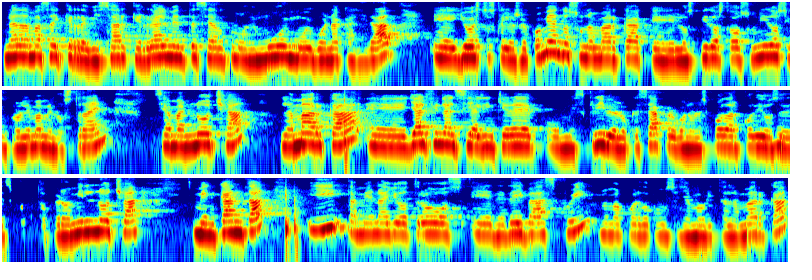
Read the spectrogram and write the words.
nada más hay que revisar que realmente sean como de muy, muy buena calidad. Eh, yo estos que les recomiendo es una marca que los pido a Estados Unidos, sin problema me los traen. Se llama Nocha la marca. Eh, ya al final, si alguien quiere o me escribe o lo que sea, pero bueno, les puedo dar códigos de descuento. Pero a mil Nocha me encanta. Y también hay otros eh, de Dave Asprey, no me acuerdo cómo se llama ahorita la marca.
